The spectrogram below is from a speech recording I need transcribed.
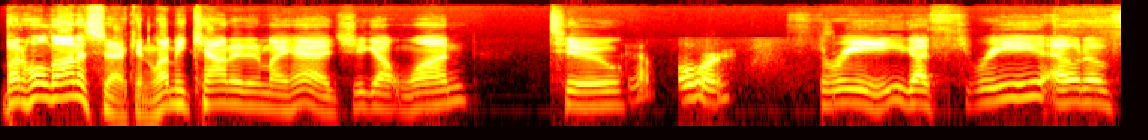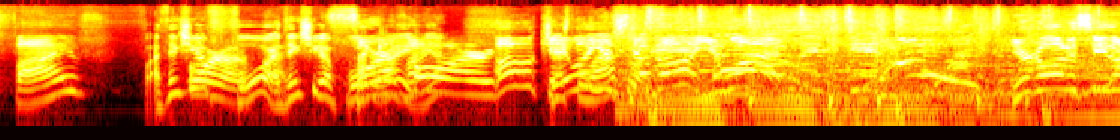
But hold on a second. Let me count it in my head. She got one, two, Four. three. You got three out of five? I think she Four got four. I think she got four Four right. out yeah. Four. Oh, okay. Just well, you're still one. going. You won. You're going to see the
